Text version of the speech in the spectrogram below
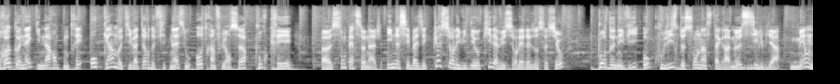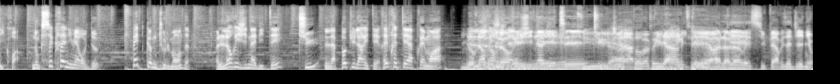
reconnaît qu'il n'a rencontré aucun motivateur de fitness ou autre influenceur pour créer euh, son personnage. Il ne s'est basé que sur les vidéos qu'il a vues sur les réseaux sociaux pour donner vie aux coulisses de son Instagrammeuse Sylvia, mais on y croit. Donc secret numéro 2, faites comme tout le monde, l'originalité tue la popularité. Répétez après moi. L'originalité tue la popularité. Ah là là, ouais. super, vous êtes géniaux.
